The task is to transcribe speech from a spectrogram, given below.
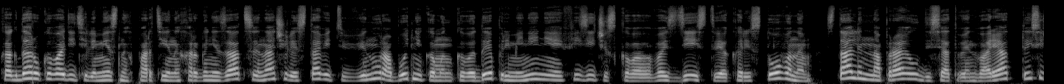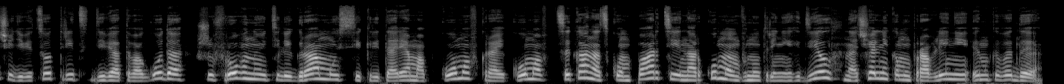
когда руководители местных партийных организаций начали ставить в вину работникам НКВД применение физического воздействия к арестованным, Сталин направил 10 января 1939 года шифрованную телеграмму с секретарям обкомов, крайкомов, ЦК Нацком партии, наркомом внутренних дел, начальником управления НКВД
